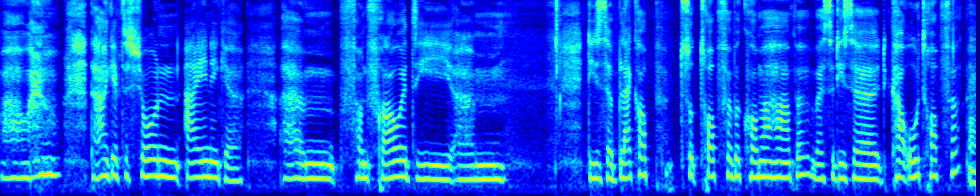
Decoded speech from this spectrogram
Wow, da gibt es schon einige ähm, von Frauen, die ähm, diese Black-Up-Tropfen bekommen haben, weißt du, diese K.O.-Tropfen, oh.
